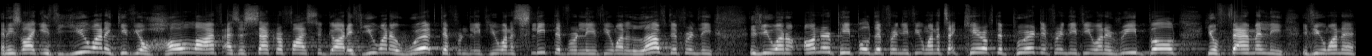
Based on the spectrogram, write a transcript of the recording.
And he's like, if you want to give your whole life as a sacrifice to God, if you want to work differently, if you want to sleep differently, if you want to love differently, if you want to honor people differently, if you want to take care of the poor differently, if you want to rebuild your family, if you want to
